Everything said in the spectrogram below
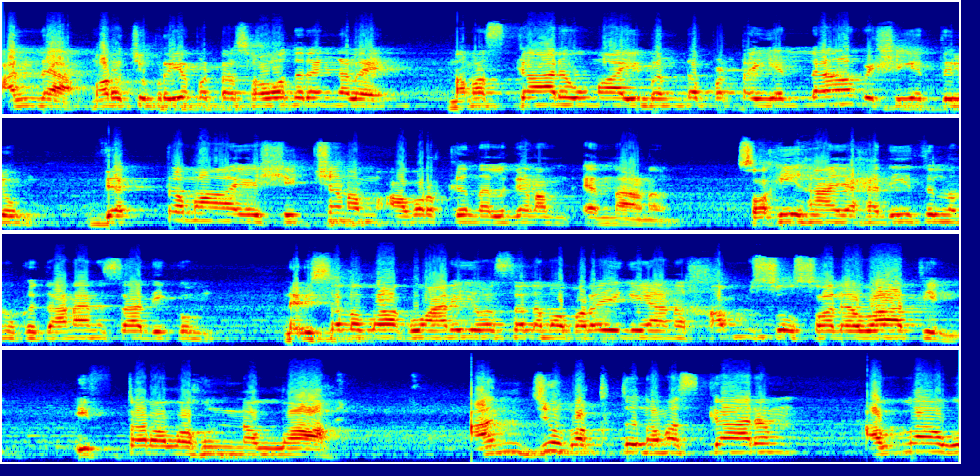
അല്ല മറിച്ച് പ്രിയപ്പെട്ട സഹോദരങ്ങളെ നമസ്കാരവുമായി ബന്ധപ്പെട്ട എല്ലാ വിഷയത്തിലും വ്യക്തമായ ശിക്ഷണം അവർക്ക് നൽകണം എന്നാണ്. സഹിഹായ ഹദീസിൽ നമുക്ക് കാണാൻ സാധിക്കും. നബി സല്ലല്ലാഹു അലൈഹി വസല്ലമ പറയുകയാണ് ഖംസു സ്വലവാത്തിൻ ഇഫ്തറലഹുന്നല്ലാഹ്. അഞ്ച് വക്ത് നമസ്കാരം അല്ലാഹു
